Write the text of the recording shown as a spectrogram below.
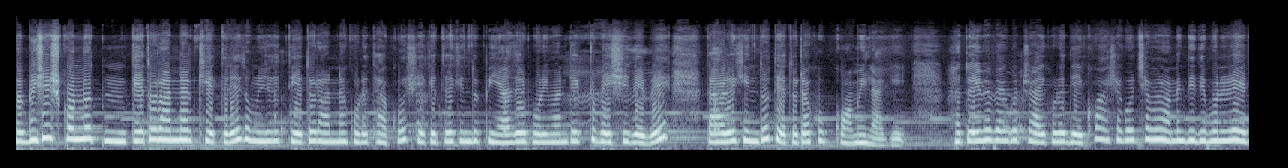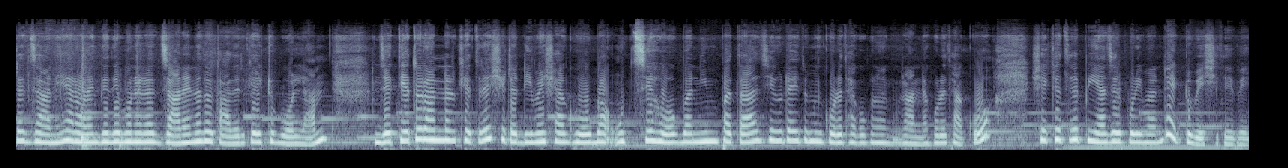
তো বিশেষ কোনো তেতো রান্নার ক্ষেত্রে তুমি যদি তেতো রান্না করে থাকো, সেক্ষেত্রে কিন্তু পেঁয়াজের পরিমাণটা একটু বেশি দেবে, তাহলে কিন্তু তেতোটা খুব কমই লাগে। হ্যাঁ তো এইভাবে একবার ট্রাই করে দেখো। আশা করছি আমার অনেক দিদি বোনেরা এটা জানে, আর অনেক দিদি বোনেরা জানে না, তো তাদেরকে একটু বললাম যে তেতো রান্নার ক্ষেত্রে সেটা ডিমের শাক হোক বা উচ্ছে হোক বা নিম পাতা, যেগুলোই তুমি করে থাকো রান্না করে থাকো, সেক্ষেত্রে পেঁয়াজের পরিমাণটা একটু বেশি দেবে।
